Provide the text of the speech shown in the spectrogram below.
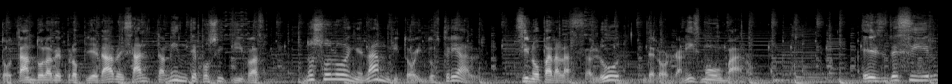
dotándola de propiedades altamente positivas, no solo en el ámbito industrial, sino para la salud del organismo humano. Es decir,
